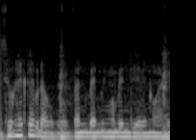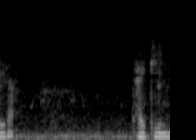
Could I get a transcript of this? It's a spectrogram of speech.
Xước hết cái đầu bên bên bên bên rìa bên ngoài ấy đã thay kim?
